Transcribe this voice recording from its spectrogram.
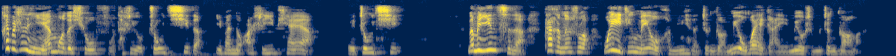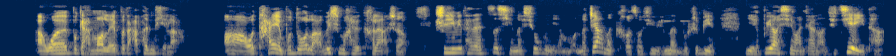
特别是黏膜的修复，它是有周期的，一般都二十一天呀为周期。那么因此呢，他可能说我已经没有很明显的症状，没有外感，也没有什么症状了啊，我不感冒了，也不打喷嚏了啊，我痰也不多了，为什么还会咳两声？是因为他在自行的修复黏膜。那这样的咳嗽其实原本不是病，也不要希望家长去介意它。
